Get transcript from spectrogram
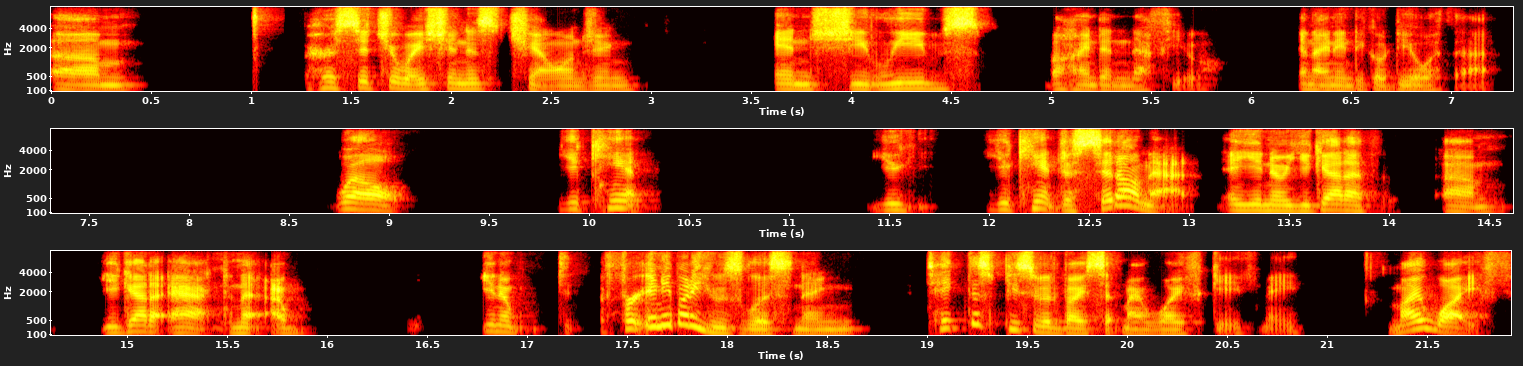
um, her situation is challenging, and she leaves behind a nephew, and I need to go deal with that." Well, you can't you you can't just sit on that. And you know, you gotta um, you gotta act. And I, you know, for anybody who's listening, take this piece of advice that my wife gave me. My wife,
